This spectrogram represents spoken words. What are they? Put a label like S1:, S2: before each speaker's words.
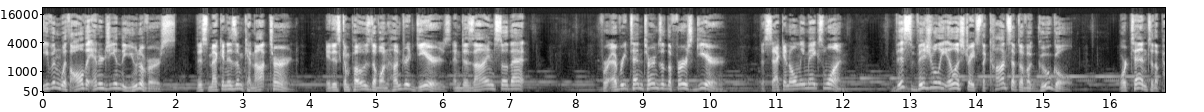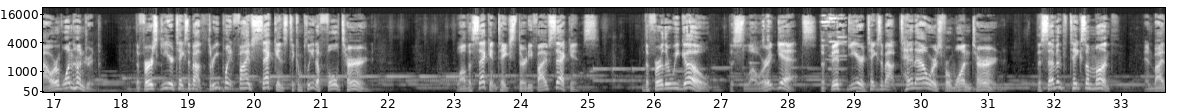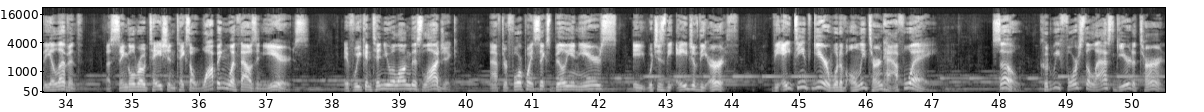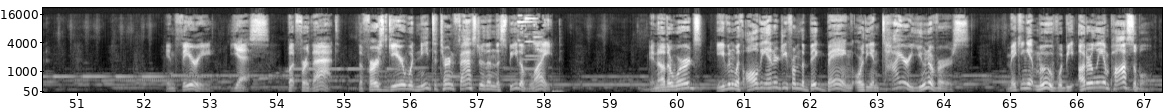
S1: even with all the energy in the universe, this mechanism cannot turn. It is composed of 100 gears and designed so that for every 10 turns of the first gear, the second only makes one. This visually illustrates the concept of a googol, or 10 to the power of 100. The first gear takes about 3.5 seconds to complete a full turn, while the second takes 35 seconds. The further we go, the slower it gets. The fifth gear takes about 10 hours for one turn. The seventh takes a month, and by the 11th, a single rotation takes a whopping 1,000 years. If we continue along this logic, after 4.6 billion years, which is the age of the Earth, the 18th gear would have only turned halfway. So, could we force the last gear to turn? In theory, yes. But for that, the first gear would need to turn faster than the speed of light. In other words, even with all the energy from the Big Bang or the entire universe, making it move would be utterly impossible.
